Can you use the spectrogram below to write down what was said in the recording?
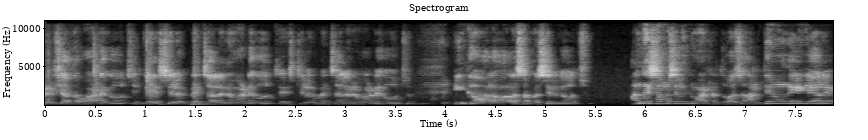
రెండు శాతం వాట కావచ్చు ఇంకా ఎస్సీలకు పెంచాలని వాట కావచ్చు ఎస్టీలకు పెంచాలని వాట కావచ్చు ఇంకా వాళ్ళ వాళ్ళ సమస్యలు కావచ్చు. అన్ని సమస్యలకి మాట్లాడతాం. అసలు అంతిమంగా ఏం చేయాలి?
